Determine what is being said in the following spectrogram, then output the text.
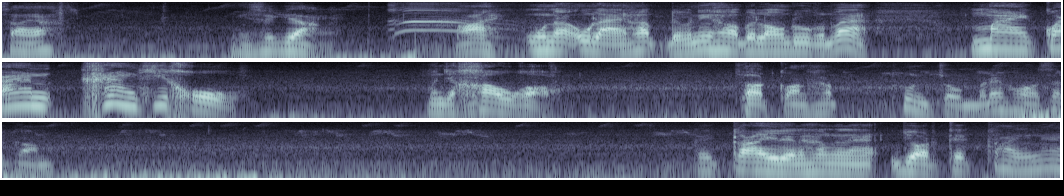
ใส่อะมีสักอย่างไปอุณาอุไรครับ เดี๋ยววันนี้เราไปลองดูกันว่าไม้กว้านข้างขี้โค มันจะเข้าก่อนจอดก่อนครับ ทุ่นจมไม่ได้พอสักกำใกล้ๆเลยนะครับนะหยอดใกล้ๆหน้า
